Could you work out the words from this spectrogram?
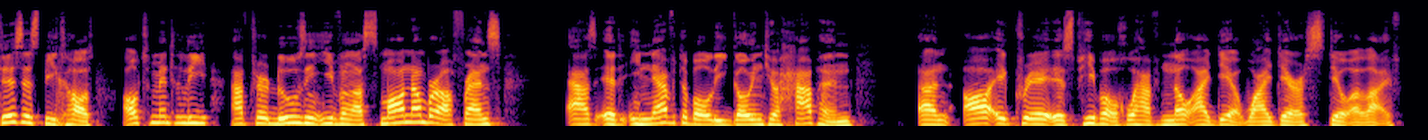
This is because ultimately, after losing even a small number of friends, as it inevitably going to happen, and all it creates is people who have no idea why they are still alive.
